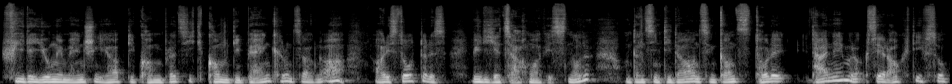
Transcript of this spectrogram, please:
viele junge Menschen gehabt, die kommen plötzlich, die kommen die Banker und sagen, ah, Aristoteles, will ich jetzt auch mal wissen, oder? Und dann sind die da und sind ganz tolle Teilnehmer, sehr aktiv so.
